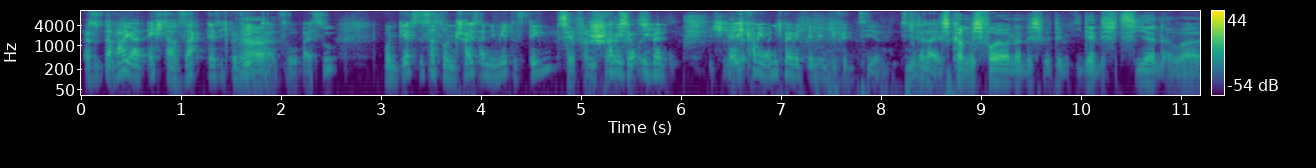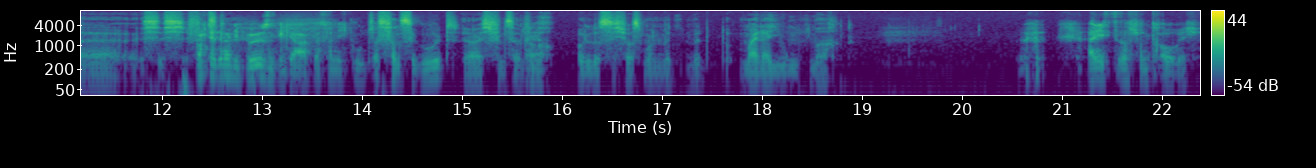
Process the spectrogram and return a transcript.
Also da war ja ein echter Sack, der sich bewegt Ja. hat, so, weißt du? Und jetzt ist das so ein scheiß animiertes Ding. Sehr ich kann mich auch nicht mehr, ich, ja, ich kann mich auch nicht mehr mit dem identifizieren. Mir leid. Ich konnte mich vorher auch noch nicht mit dem identifizieren, aber äh, ich, ich Doch, der find's hat immer die Bösen gejagt, das fand ich gut. Das fandst du gut? Ja, ich finde es einfach Ja. unlustig, was man mit, mit meiner Jugend macht. Eigentlich ist das schon traurig.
